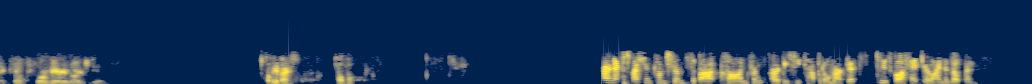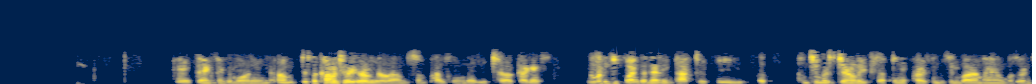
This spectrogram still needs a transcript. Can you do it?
except for very large deals. Okay, thanks. Helpful. Our next question comes from Sabahat Khan from RBC Capital Markets. Please go ahead. Your line is open. Okay, thanks, and good morning. Just a commentary earlier around some pricing that you took. I guess, what did you find the net impact to be of consumers generally accepting a price in this environment? Was there any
